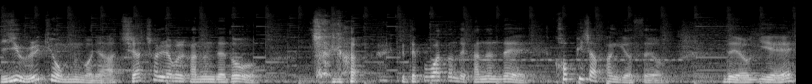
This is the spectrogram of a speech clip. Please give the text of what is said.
이게 왜 이렇게 없는 거냐? 지하철역을 갔는데도 제가 그때 뽑았던 데 갔는데 커피 자판기였어요. 근데 여기에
